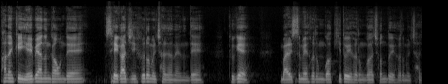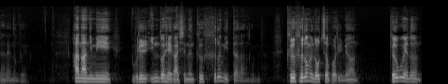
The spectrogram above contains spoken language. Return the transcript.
하나님께 예배하는 가운데 세 가지 흐름을 찾아내는데 그게 말씀의 흐름과 기도의 흐름과 전도의 흐름을 찾아내는 거예요. 하나님이 우리를 인도해 가시는 그 흐름이 있다라는 겁니다. 그 흐름을 놓쳐버리면 결국에는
